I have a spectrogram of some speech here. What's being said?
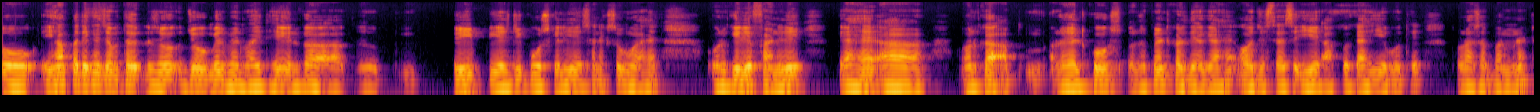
तो यहाँ पर देखें, जब तक जो जो मेरे बहन भाई थे, इनका प्री पीएचडी कोर्स के लिए सिलेक्शन हुआ है, उनके लिए फाइनली क्या है आ, उनका रिज़ल्ट को रिप्रेंट कर दिया गया है और जिस तरह से ये आपको क्या है ये वो थे थोड़ा सा वन मिनट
